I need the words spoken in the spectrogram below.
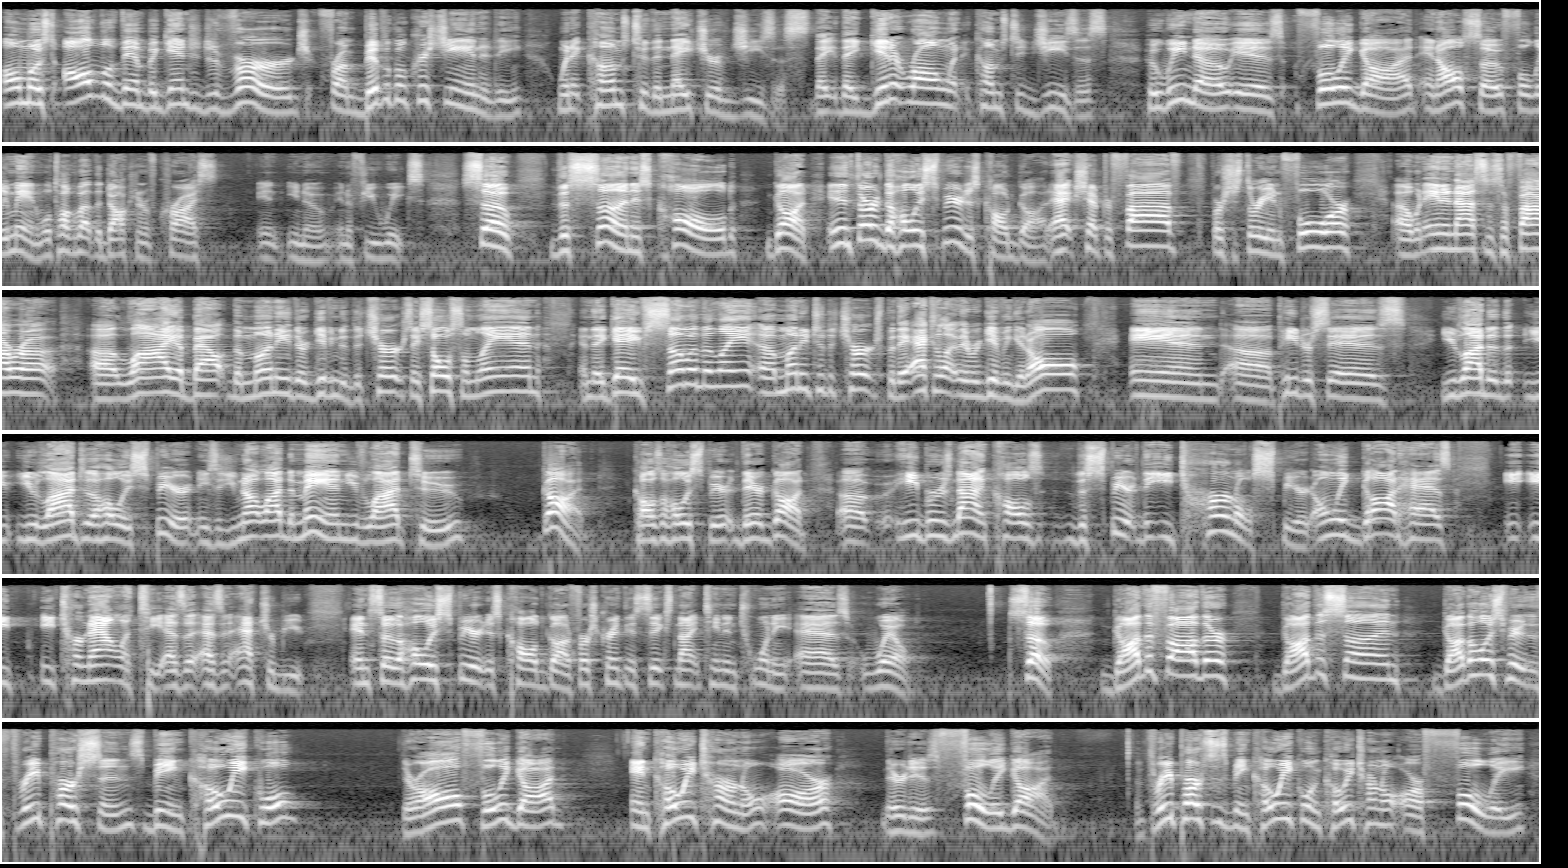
almost all of them began to diverge from biblical Christianity when it comes to the nature of Jesus. They, they get it wrong when it comes to Jesus, who we know is fully God and also fully man. We'll talk about the doctrine of Christ in, you know, in a few weeks. So the Son is called God. And then third, the Holy Spirit is called God. Acts chapter 5, verses 3 and 4, uh, when Ananias and Sapphira uh, lie about the money they're giving to the church. They sold some land and they gave some of the land, uh, money to the church, but they acted like they were giving it all. And uh, Peter says, you lied, to the, you, you lied to the Holy Spirit. And he says, You've not lied to man, you've lied to God calls the Holy Spirit their God. Uh, Hebrews 9 calls the Spirit the eternal Spirit. Only God has e- eternality as, a, as an attribute. And so the Holy Spirit is called God. 1 Corinthians 6 19 and 20 as well. So, God the Father, God the Son, God the Holy Spirit, the three persons being co equal, they're all fully God, and co eternal are, there it is, fully God. The three persons being co equal and co eternal are fully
